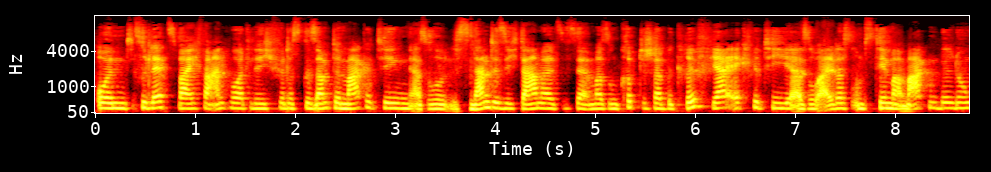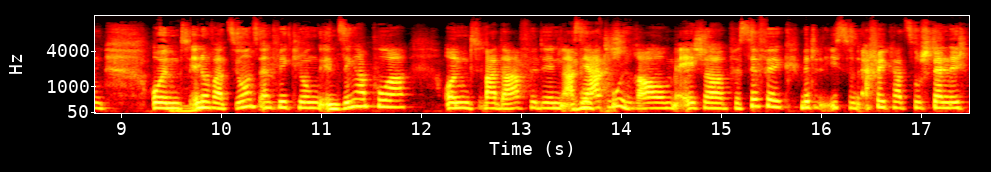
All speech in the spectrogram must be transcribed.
und zuletzt war ich verantwortlich für das gesamte Marketing. Also es nannte sich damals, ist ja immer so ein kryptischer Begriff, ja, Equity, also all das ums Thema Markenbildung und Innovationsentwicklung in Singapur und war da für den asiatischen Raum, Asia Pacific, Middle East und Afrika zuständig.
